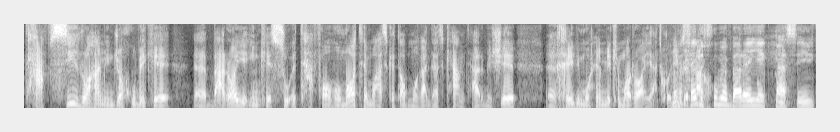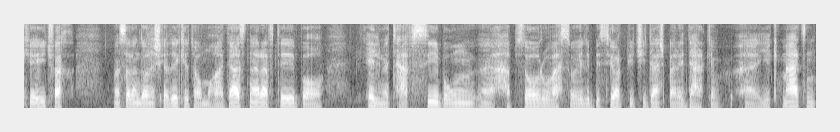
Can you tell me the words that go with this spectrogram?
تفسیر رو هم اینجا خوبه که برای اینکه سوء تفاهمات ما از کتاب مقدس کمتر بشه خیلی مهمه که ما رعایت کنیم. خیلی خوبه برای یک مسیحی که هیچ وقت مثلا دانشکده کتاب مقدس نرفته با علم تفسیر با اون ابزار و وسایل بسیار پیچیدهش برای درک یک متن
